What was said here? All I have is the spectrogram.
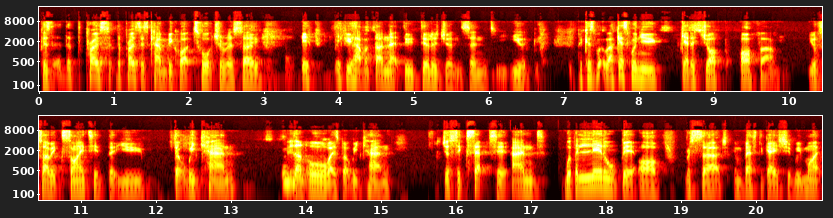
Because the, the process the process can be quite torturous. So, if if you haven't done that due diligence and you, because I guess when you get a job offer, you're so excited that you that we can, mm-hmm. we don't always, but we can just accept it and with a little bit of research investigation, we might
